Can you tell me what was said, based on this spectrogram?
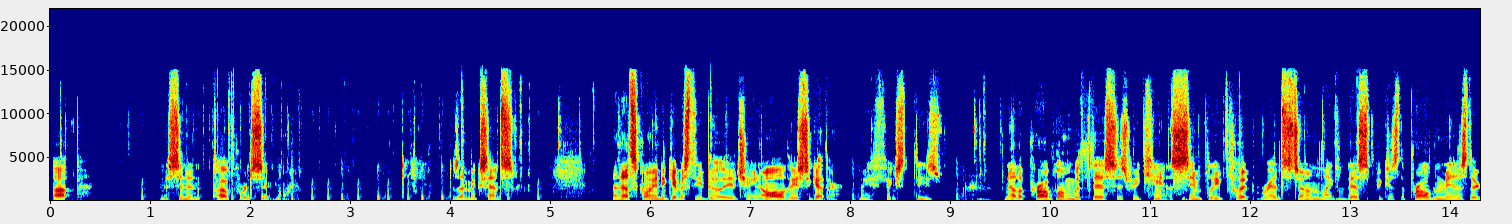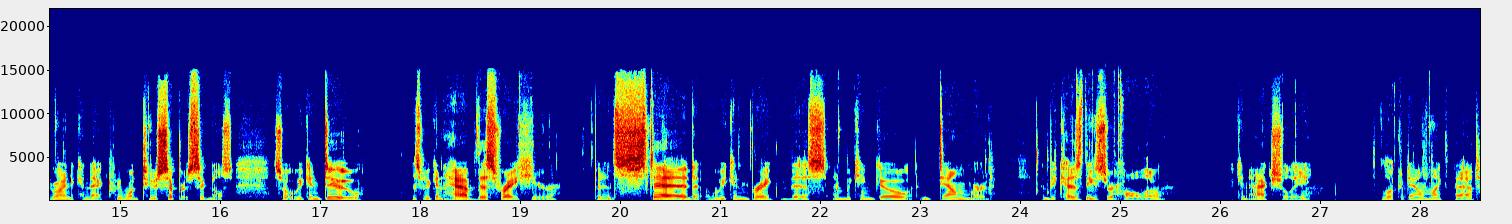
up. I send an upward signal. Does that make sense? And that's going to give us the ability to chain all of these together. Let me fix these. Now the problem with this is we can't simply put redstone like this because the problem is they're going to connect. We want two separate signals. So what we can do is we can have this right here, but instead we can break this and we can go downward. And because these are hollow, we can actually look down like that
